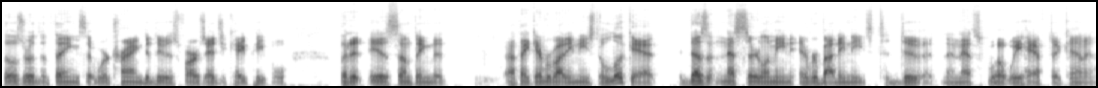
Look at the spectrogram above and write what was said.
Those are the things that we're trying to do as far as educate people. But it is something that I think everybody needs to look at. It doesn't necessarily mean everybody needs to do it. And that's what we have to kind of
